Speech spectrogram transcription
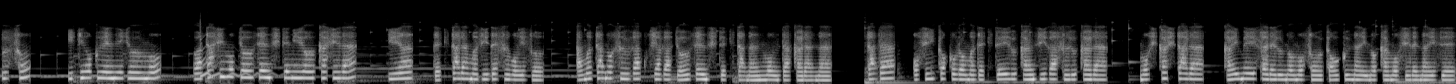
嘘 ?1 億円以上も？私も挑戦してみようかしら？いや、できたらマジですごいぞ。あまたの数学者が挑戦してきた難問だからな。ただ、惜しいところまで来ている感じがするから、もしかしたら、解明されるのもそう遠くないのかもしれないぜ。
